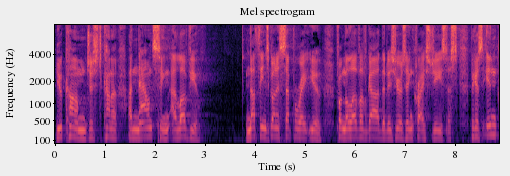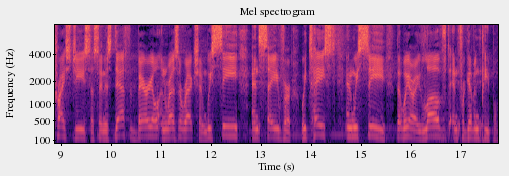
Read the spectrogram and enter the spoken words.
you come just kind of announcing, I love you. Nothing's going to separate you from the love of God that is yours in Christ Jesus. Because in Christ Jesus, in his death, burial, and resurrection, we see and savor. We taste and we see that we are a loved and forgiven people.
